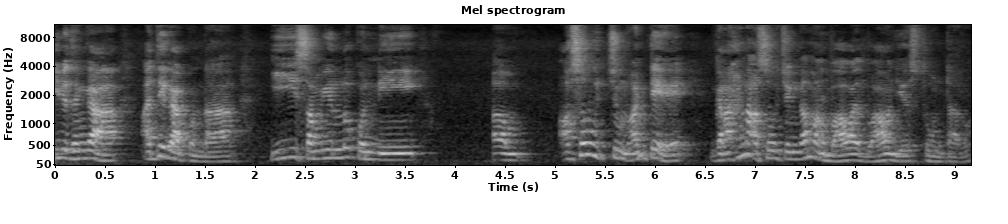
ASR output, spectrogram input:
ఈ విధంగా అదే కాకుండా ఈ సమయంలో కొన్ని అసౌచ్యం అంటే గ్రహణ అసౌచ్యంగా మనం భావ భావం చేస్తూ ఉంటారు.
